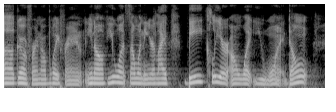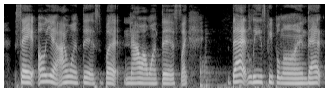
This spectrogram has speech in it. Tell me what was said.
a girlfriend or boyfriend, you know, if you want someone in your life, be clear on what you want. Don't say, oh, yeah, I want this, but now I want this. Like, that leads people on that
